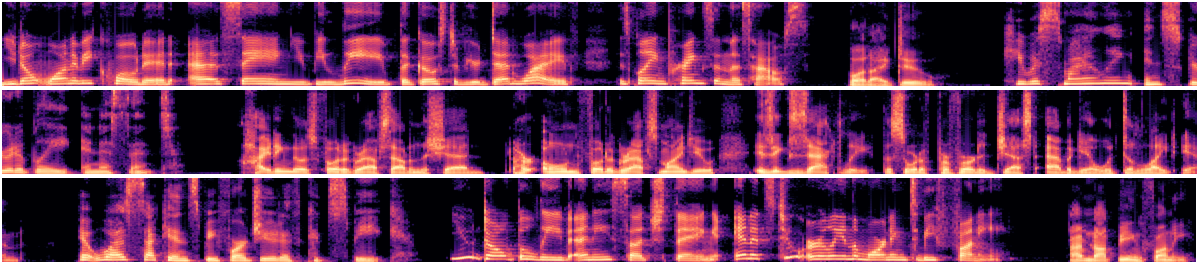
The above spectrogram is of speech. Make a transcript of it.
You don't want to be quoted as saying you believe the ghost of your dead wife is playing pranks in this house. But I do. He was smiling inscrutably innocent. Hiding those photographs out in the shed, her own photographs, mind you, is exactly the sort of perverted jest Abigail would delight in. It was seconds before Judith could speak. You don't believe any such thing, and it's too early in the morning to be funny. I'm not being funny.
